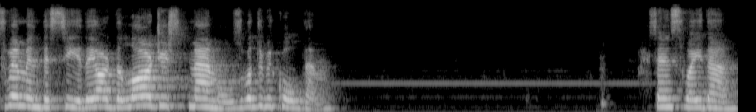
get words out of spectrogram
swim in the sea. They are the largest mammals. What do we call them? Hussein Suwaidan.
